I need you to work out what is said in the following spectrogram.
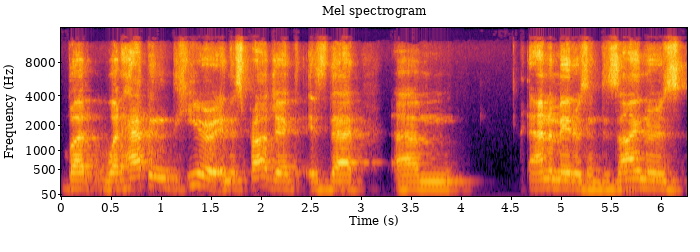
But what happened here in this project is that um, animators and designers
